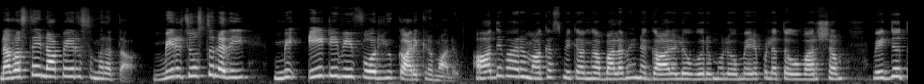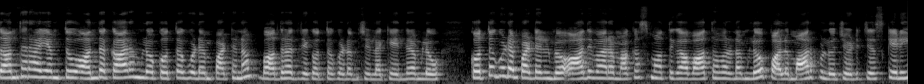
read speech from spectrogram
నమస్తే నా పేరు సుమలత. మీరు చూస్తున్నది మీ ఈటీవీ ఫోర్ యూ కార్యక్రమాలు. ఆదివారం ఆకస్మికంగా బలమైన గాలులు ఉరుములు మెరుపులతో వర్షం విద్యుత్ అంతరాయంతో అంధకారంలో కొత్తగూడెం పట్టణం భద్రాద్రి కొత్తగూడెం జిల్లా కేంద్రంలో. కొత్తగూడెం పట్టణంలో ఆదివారం అకస్మాత్తుగా వాతావరణంలో పలు మార్పులు చోటు చేసుకుని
